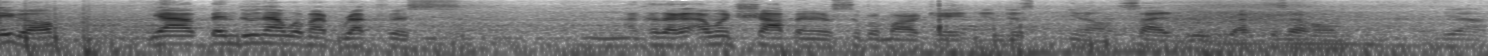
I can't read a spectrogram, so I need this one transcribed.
There you go. Yeah, I've been doing that with my breakfast. Because I, I went shopping at a supermarket and just, you know, decided to do breakfast at home. Yeah.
